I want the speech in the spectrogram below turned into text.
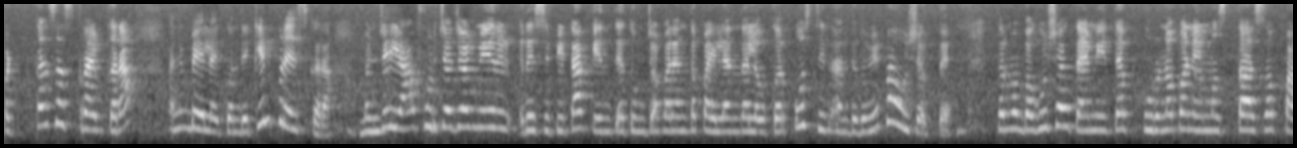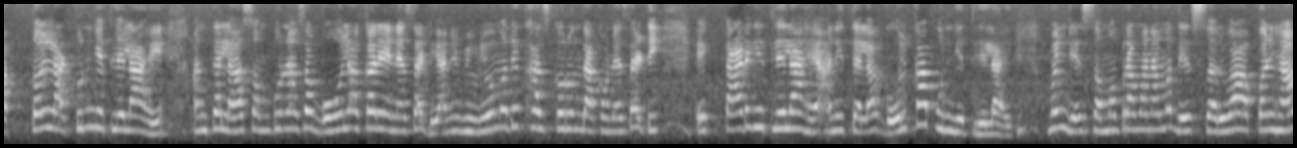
पटकन सबस्क्राईब करा आणि बेल देखील प्रेस करा. म्हणजे या पुढच्या ज्या मी रेसिपी टाकेन त्या तुमच्यापर्यंत पहिल्यांदा लवकर पोचतील आणि ते तुम्ही पाहू शकते तर मग बघू शकताय मी इथे पूर्णपणे मस्त असं पातळ लाटून घेतलेलं आहे. आणि त्याला संपूर्ण असा गोल आकार येण्यासाठी आणि व्हिडिओमध्ये खास करून दाखवण्यासाठी एक ताट घेतलेला आहे आणि त्याला गोल कापून घेतलेला आहे. म्हणजे समप्रमाणामध्ये सर्व आपण ह्या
